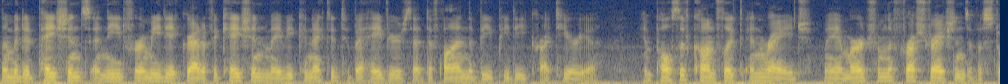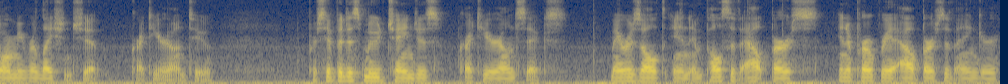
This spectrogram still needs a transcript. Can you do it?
Limited patience and need for immediate gratification may be connected to behaviors that define the BPD criteria. Impulsive conflict and rage may emerge from the frustrations of a stormy relationship, criterion 2. Precipitous mood changes, criterion 6, may result in impulsive outbursts, inappropriate outbursts of anger,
